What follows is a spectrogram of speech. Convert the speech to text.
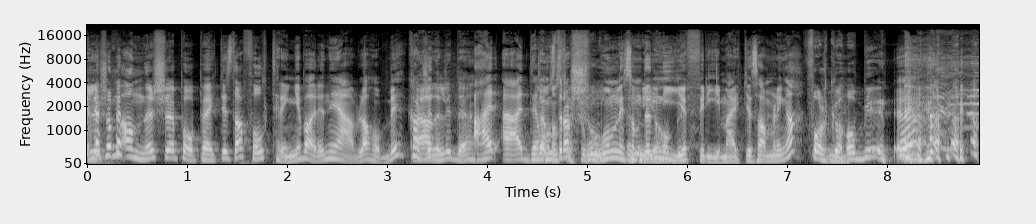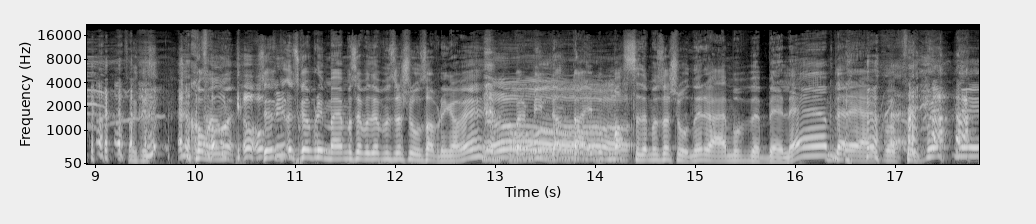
Eller som Anders eh, påpekte i stad, folk trenger bare en jævla hobby. Ja, Kanskje det er er, er demonstrasjon liksom den den nye frimerkesamlinga? Folkehobbyen. Kom skal, skal du bli med hjem og se på demonstrasjonssamlinga mi? Bare bilde av deg på masse demonstrasjoner. Jeg må på BLM, der er jeg på Free Britney.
